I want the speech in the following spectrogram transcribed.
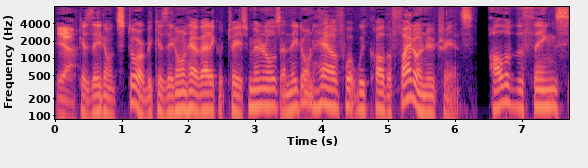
Yeah. because they don't store, because they don't have adequate trace minerals, and they don't have what we call the phytonutrients. All of the things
